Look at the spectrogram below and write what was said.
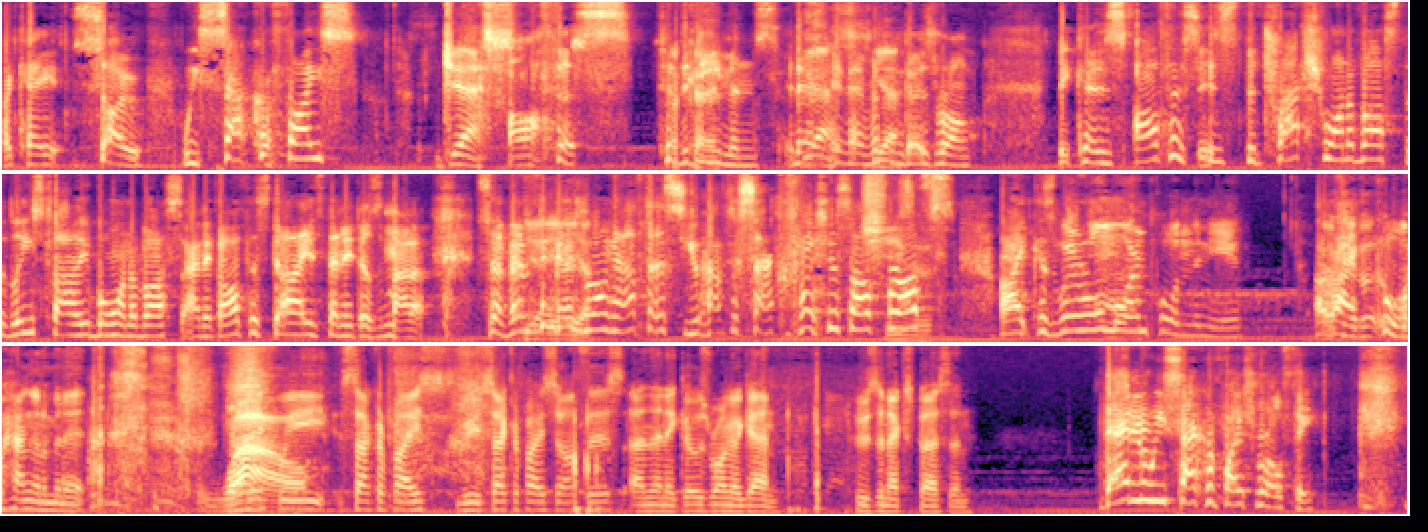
Okay, so we sacrifice Jess. Arthas to the demons if, Yes, if everything yeah. goes wrong. Because Arthas is the trash one of us, the least valuable one of us, and if Arthas dies, then it doesn't matter. So if everything yeah, goes yeah. wrong, Arthas, you have to sacrifice yourself for us. Alright, because we're all more important than you. Alright, okay, cool. hang on a minute. Wow. What if we sacrifice we sacrifice off and then it goes wrong again? Who's the next person? Then we sacrifice Rolfie.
